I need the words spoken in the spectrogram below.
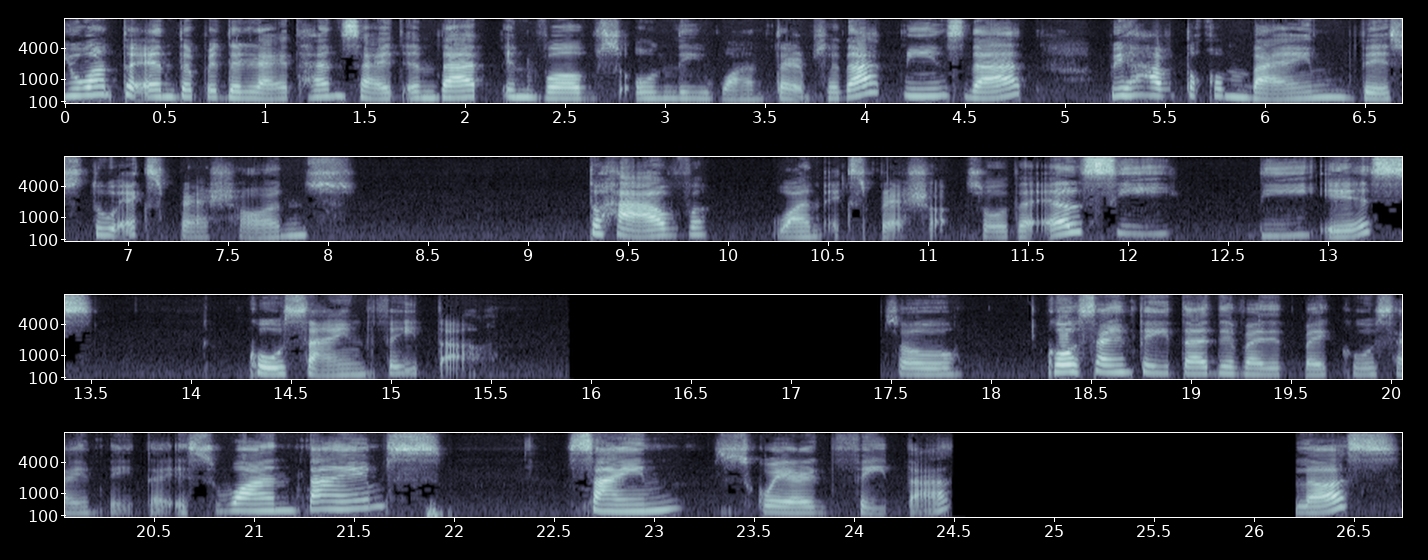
you want to end up with the right-hand side and that involves only one term. So that means that we have to combine these two expressions to have one expression. So the LCD is cosine theta. So cosine theta divided by cosine theta is 1 times sine squared theta plus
